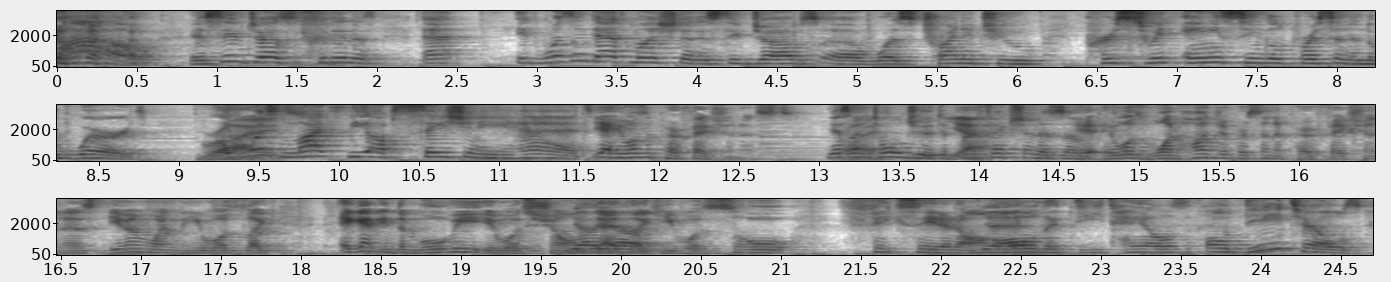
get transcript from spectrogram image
wow. And Steve Jobs couldn't. Uh, it wasn't that much that Steve Jobs uh, was trying to persuade any single person in the world. Right. It was like the obsession he had. yeah, he was a perfectionist. Yes, I told you, the Yeah. perfectionism. He, he was 100% a perfectionist, even when he was like, again, in the movie, it was shown Yeah, that yeah. like he was so fixated on all the details. all details.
